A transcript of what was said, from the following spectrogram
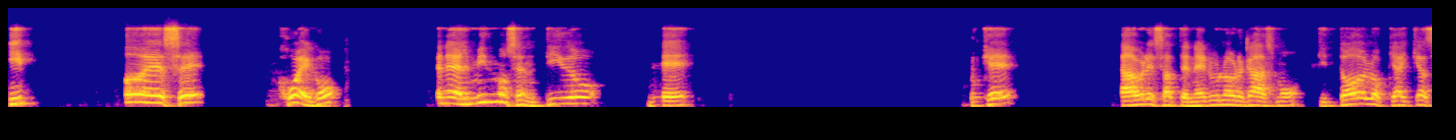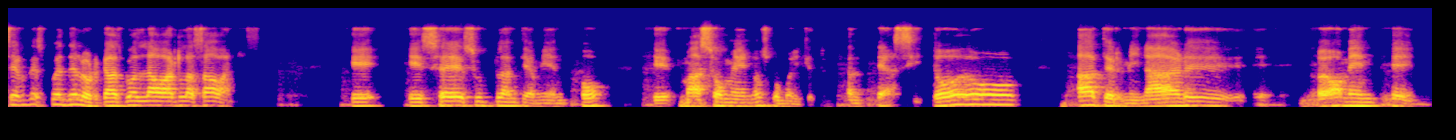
Y ese juego en el mismo sentido de por qué abres a tener un orgasmo y todo lo que hay que hacer después del orgasmo es lavar las sábanas. ese es un planteamiento más o menos como el que tú planteas. Si todo va a terminar eh, eh, nuevamente en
